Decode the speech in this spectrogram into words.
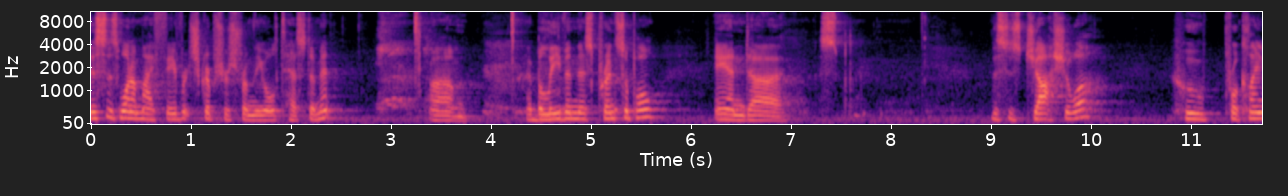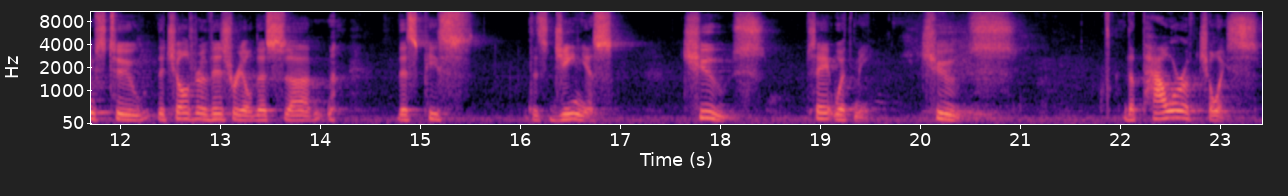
This is one of my favorite scriptures from the Old Testament. Um, I believe in this principle, and uh, this is Joshua who proclaims to the children of Israel this, uh, this piece, this genius choose. Say it with me choose the power of choice.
